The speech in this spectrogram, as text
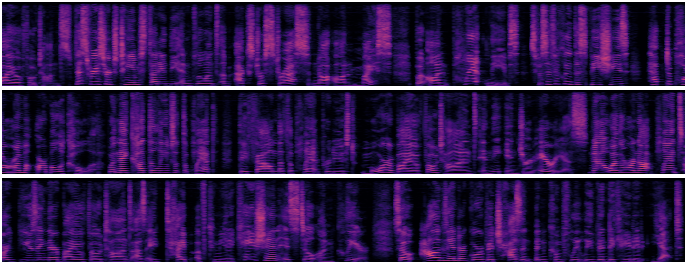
biophotons. This research team studied the influence of extra stress not on mice, but on plant leaves, specifically the species Heptapleurum arboricola. When they cut the leaves of the plant, they found that the plant produced more biophotons in the injured areas. Now, whether or not plants are using their biophotons as a type of communication is still unclear. So Alexander Gurwitsch hasn't been completely vindicated yet.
